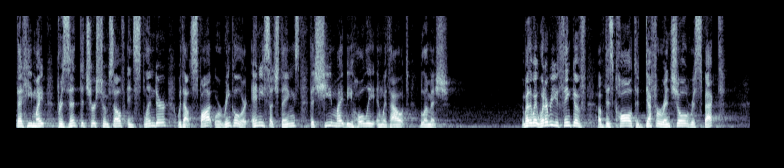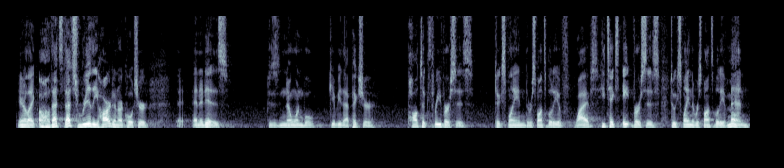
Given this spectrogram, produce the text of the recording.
that he might present the church to himself in splendor, without spot or wrinkle or any such things, that she might be holy and without blemish. And by the way, whatever you think of, of this call to deferential respect, you're like, oh, that's, that's really hard in our culture. And it is, because no one will give you that picture. Paul took three verses to explain the responsibility of wives, he takes eight verses to explain the responsibility of men.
